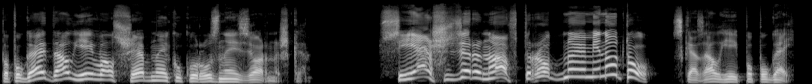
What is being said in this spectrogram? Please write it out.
Попугай дал ей волшебное кукурузное зернышко. «Съешь зерно в трудную минуту!» — сказал ей попугай.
